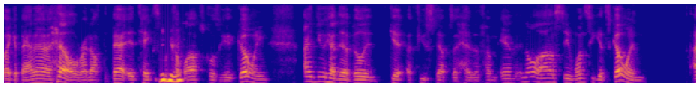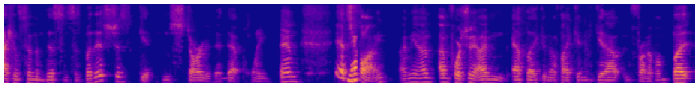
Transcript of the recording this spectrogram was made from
like a bat out of hell right off the bat it takes him mm-hmm. a couple obstacles to get going I do have the ability to get a few steps ahead of him. And in all honesty, once he gets going, I can send him distances, but it's just getting started at that point, and it's yep. fine. I mean, I'm, I'm fortunate I'm athletic enough I can get out in front of him. But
